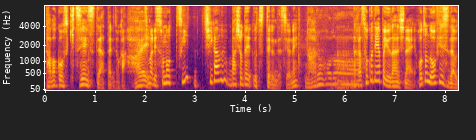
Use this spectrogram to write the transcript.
タバコを喫煙室であったりとか、はい、つまりその次違う場所で映ってるんですよね。なるほど。だからそこでやっぱり油断しない。ほとんどオフィスでは映っ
